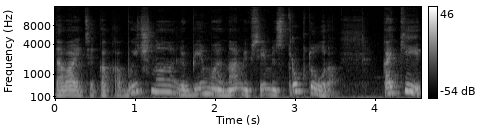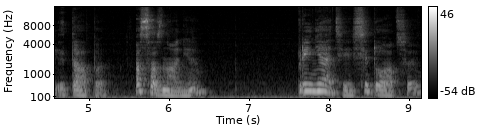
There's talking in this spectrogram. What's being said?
Давайте, как обычно, любимая нами всеми структура – какие этапы осознания, принятия ситуации,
